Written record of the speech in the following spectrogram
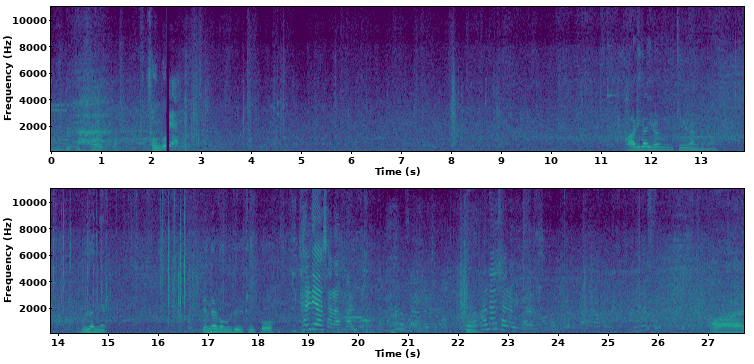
오늘 이게 이렇게 생활을 나가? 선거. 바리가 이런 느낌이 나는구나. 몰랐네. 옛날 건물도 이렇게 있고. 이탈리아 사람 말고 한국 사람 말처럼 어. 하나는 사람이 말하는 사람이에요. 아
